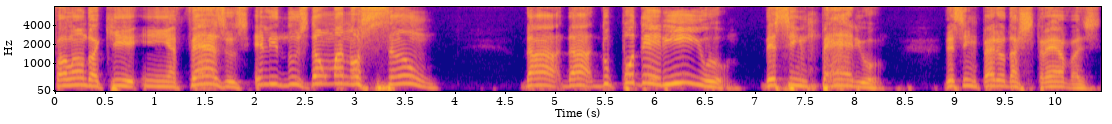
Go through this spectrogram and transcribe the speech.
falando aqui em Efésios, ele nos dá uma noção da, da, do poderio desse império, desse império das trevas.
